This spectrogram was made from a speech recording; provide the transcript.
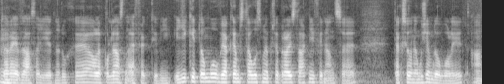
které je v zásadě jednoduché, ale podle nás neefektivní. I díky tomu, v jakém stavu jsme přebrali státní finance, tak si ho nemůžeme dovolit. A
